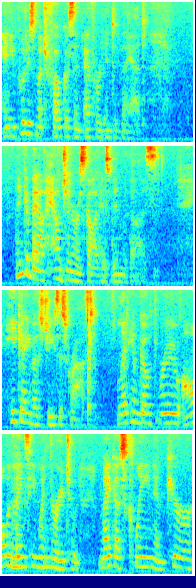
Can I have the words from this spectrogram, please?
and you put as much focus and effort into that? Think about how generous God has been with us. He gave us Jesus Christ. Let Him go through all the mm-hmm. things He went through to make us clean and pure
